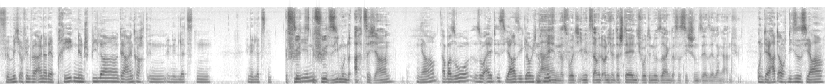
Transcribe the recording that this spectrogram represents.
für mich auf jeden Fall einer der prägenden Spieler der Eintracht in, in den letzten in den letzten Gefühlt, gefühlt 87 Jahren. Ja, aber so, so alt ist Jasi, glaube ich, noch Nein, nicht. das wollte ich ihm jetzt damit auch nicht unterstellen. Ich wollte nur sagen, dass es sich schon sehr, sehr lange anfühlt. Und der hat auch dieses Jahr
